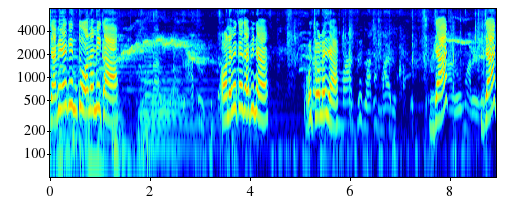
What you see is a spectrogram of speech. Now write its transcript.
যাবি না কিন্তু অনামিকা? অনামিকা যাবি না? ও চলে যাক। যাক যাক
